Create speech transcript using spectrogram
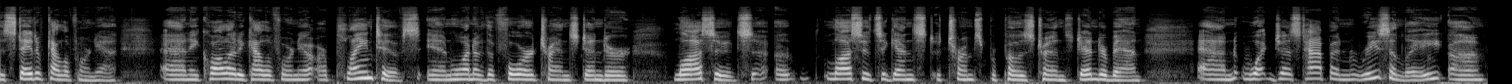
the state of California, and Equality California are plaintiffs in one of the four transgender lawsuits, uh, lawsuits against Trump's proposed transgender ban. And what just happened recently um,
